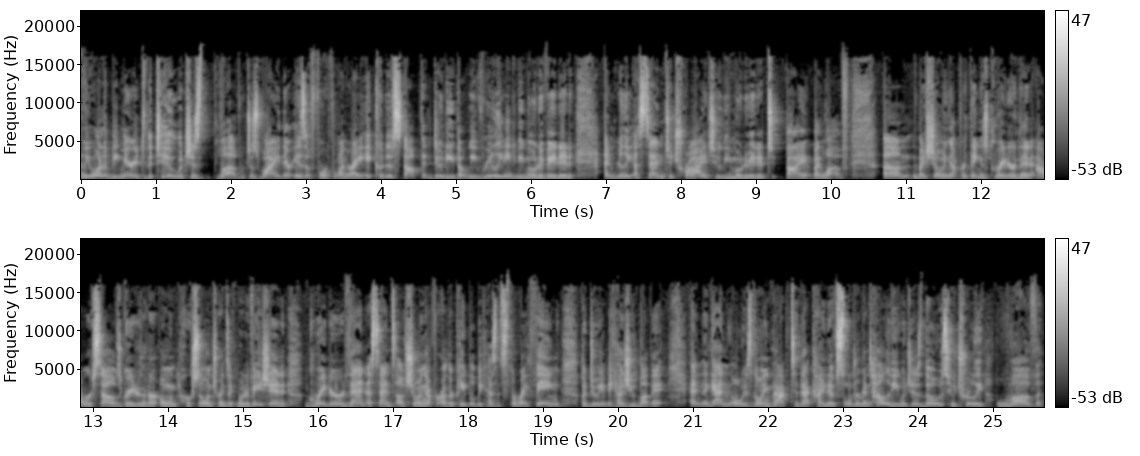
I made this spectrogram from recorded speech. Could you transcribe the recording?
we want to be married to the two, which is love, which is why there is a fourth one, right? It could have stopped at duty, but we really need to be motivated and really ascend to try to be motivated to, by by love, um, by showing up for things greater than ourselves, greater than our own personal intrinsic motivation, greater than a sense of showing up for other people because it's the right thing, but doing it because you love it. And again, always going back to that kind of soldier mentality, which is those who truly love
